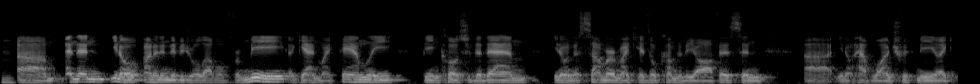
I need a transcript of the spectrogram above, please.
Hmm. Um, and then, you know, on an individual level for me, again, my family, being closer to them, you know, in the summer, my kids will come to the office and, uh, you know, have lunch with me. Like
